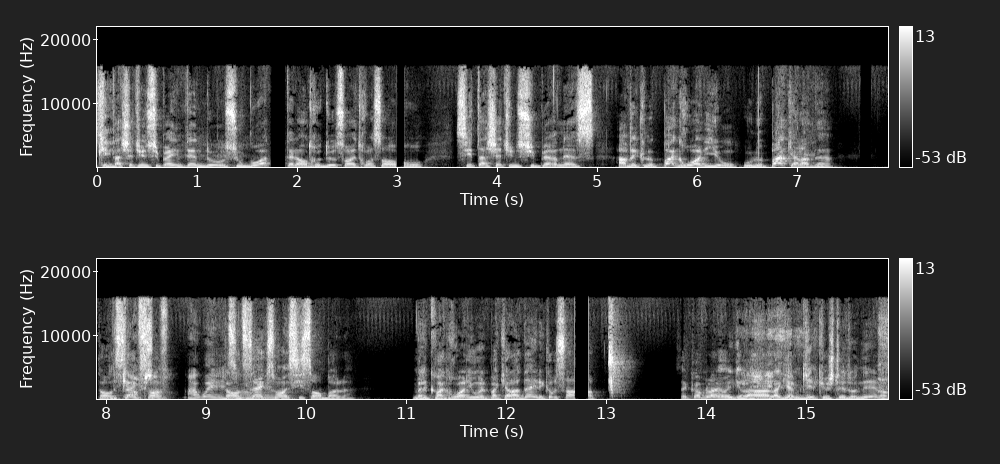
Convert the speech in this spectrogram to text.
Si t'achètes une Super Nintendo sous boîte, elle est entre 200 et 300 euros. Si t'achètes une Super NES avec le pack Roi Lion ou le pack Aladdin, t'as entre Le pack 500, soft. Ah ouais, ça- 500 et 600 balles. Mais le pack Roi Lion et le pack Aladdin, il est comme ça. C'est comme la, la, la Game Gear que je t'ai donnée là.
